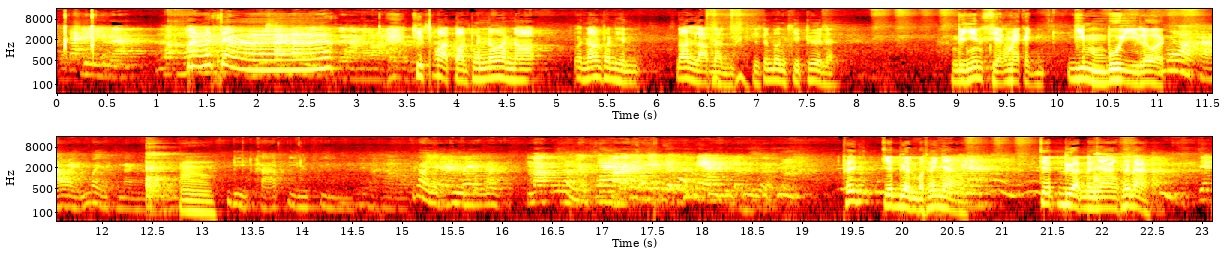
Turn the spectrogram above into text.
โอเคอยู่นะ หนูจ๋า คิดพอดตอนเพิ่นนอนเนาะเพิ่นนอนเพิ่นเห็นนอนหลับนั่นสิฉันเบิ่งคลิปเธอน่ะได้ยินเสียงแม่ก็ยิ้มบุยโลดง้อขาไว้ไม่อยากนั่งอืมดีดขาปิงปิงไม่ได้อยากยืนมันเลยมากอุ้มเป็นคนย่างมาก็จะเย็นเดือดขึ้นแม่อยู่แล้วเถอะเธอเจ็ดเดือนบ่เธอยังเจ็ดเดือนน่ะยังเธอน่ะเจ็ด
